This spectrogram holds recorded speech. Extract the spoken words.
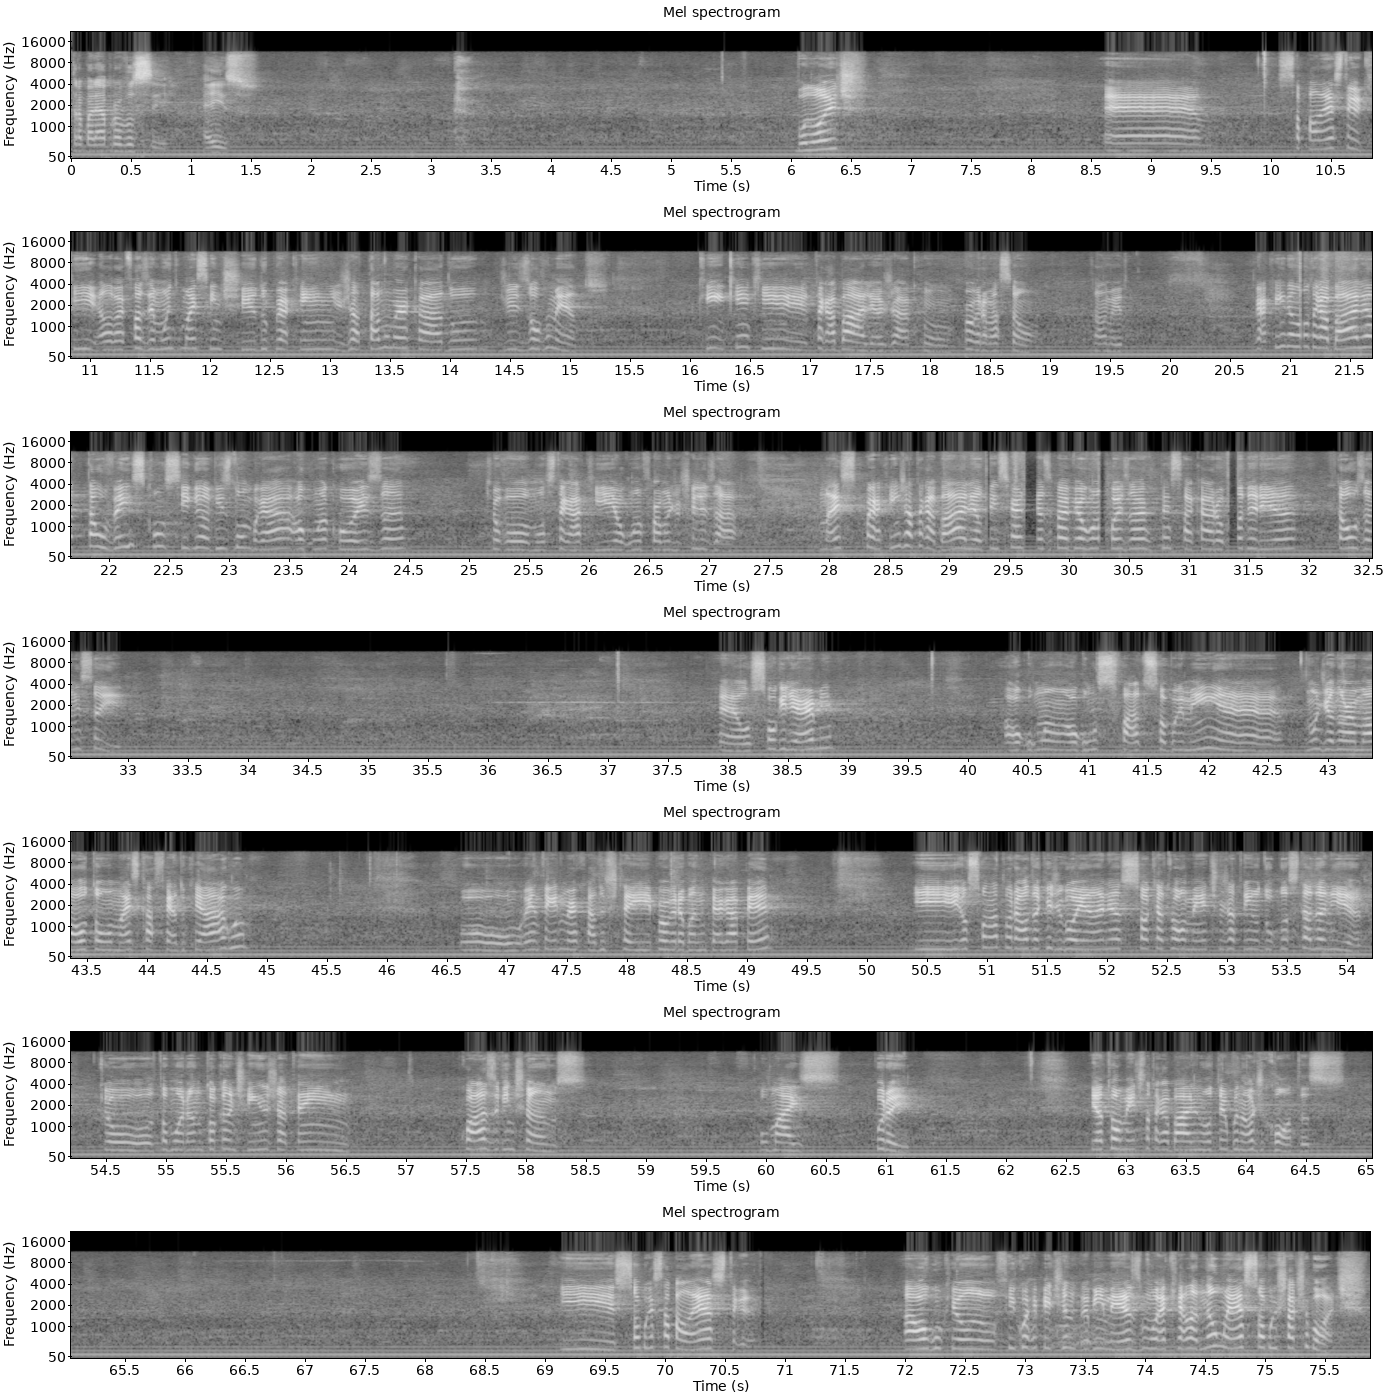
trabalhar para você. É isso. Boa noite. É, essa palestra aqui ela vai fazer muito mais sentido para quem já está no mercado de desenvolvimento. Quem, quem aqui trabalha já com programação? Tá. Para quem ainda não trabalha, talvez consiga vislumbrar alguma coisa que eu vou mostrar aqui, alguma forma de utilizar. Mas para quem já trabalha, eu tenho certeza que vai ver alguma coisa e vai pensar, cara, eu poderia estar tá usando isso aí. É, eu sou o Guilherme. Alguma, alguns fatos sobre mim. É, num dia normal eu tomo mais café do que água. Eu entrei no mercado de TI programando em PHP. E eu sou natural daqui de Goiânia, só que atualmente eu já tenho dupla cidadania. Que eu estou morando no Tocantins já tem quase 20 anos. Ou mais, por aí. E atualmente eu trabalho no Tribunal de Contas. E sobre essa palestra, algo que eu fico repetindo para mim mesmo é que ela não é sobre chatbot.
